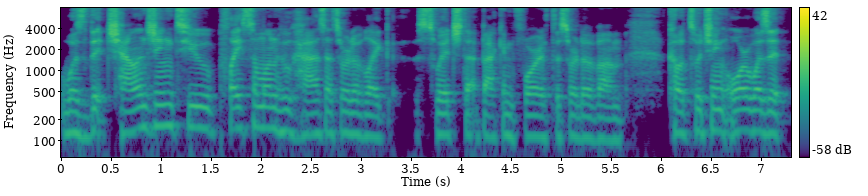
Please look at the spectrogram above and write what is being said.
was it challenging to play someone who has that sort of like switch, that back and forth, the sort of um, code switching, or was it?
